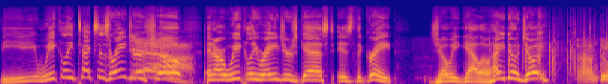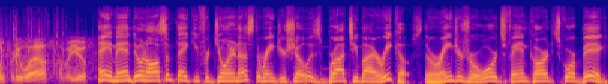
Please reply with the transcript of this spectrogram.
The weekly Texas Rangers Yeah. show. And our weekly Rangers guest is the great Joey Gallo. How you doing, Joey? I'm doing pretty well. How about you? Hey man, doing awesome. Thank you for joining us. The Rangers show is brought to you by Ricos, the Rangers Rewards fan card. Score big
